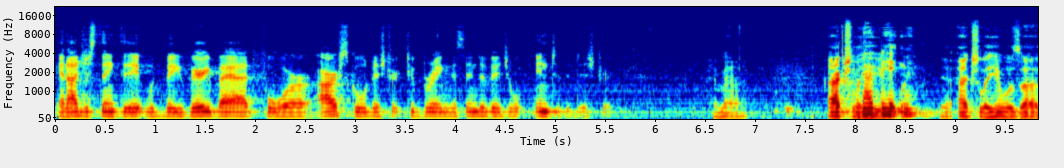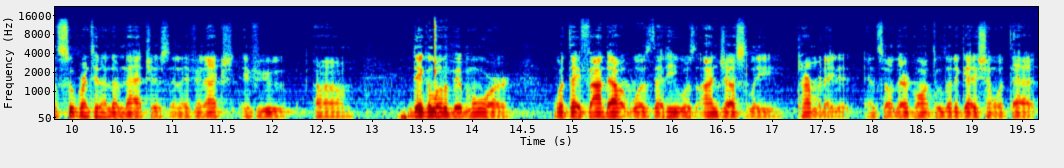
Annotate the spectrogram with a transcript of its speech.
And I just think that it would be very bad for our school district to bring this individual into the district. Hey, man. Actually, Dr. he- Hickman? Yeah, actually, he was uh, superintendent of Natchez, and if, act- if you um, dig a little bit more, what they found out was that he was unjustly terminated, and so they're going through litigation with that,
